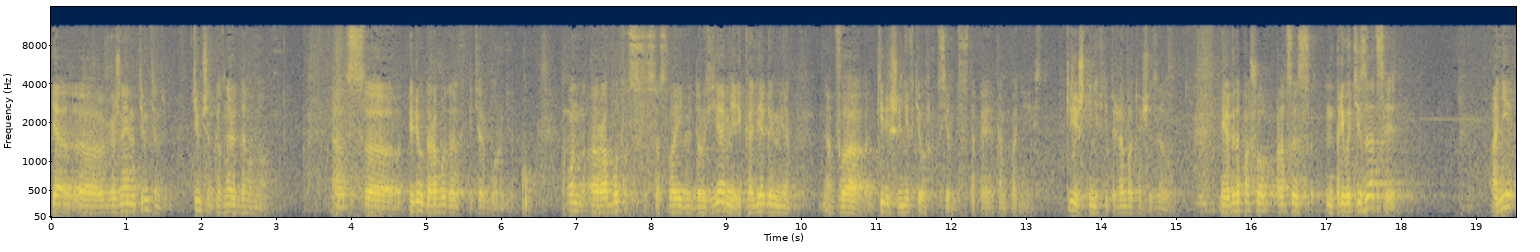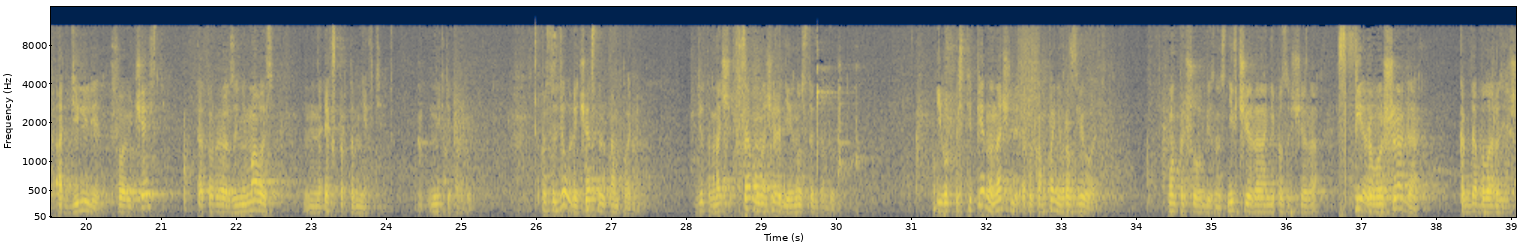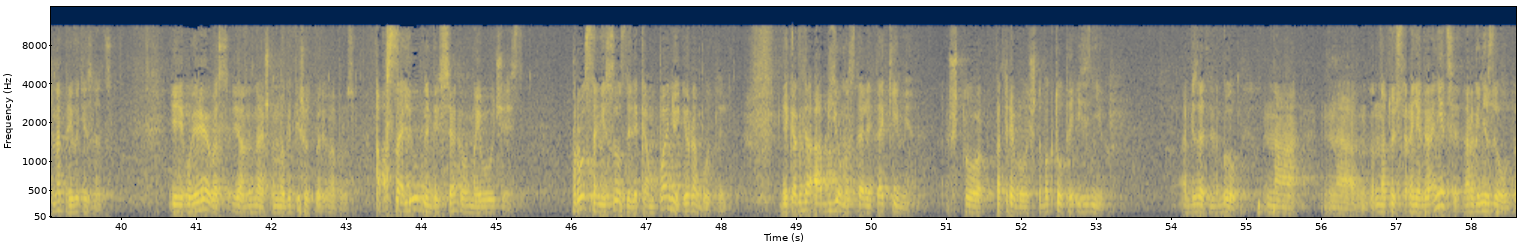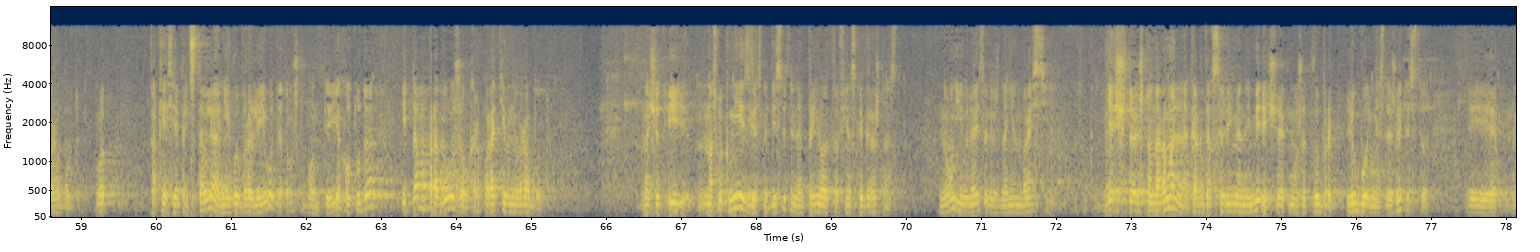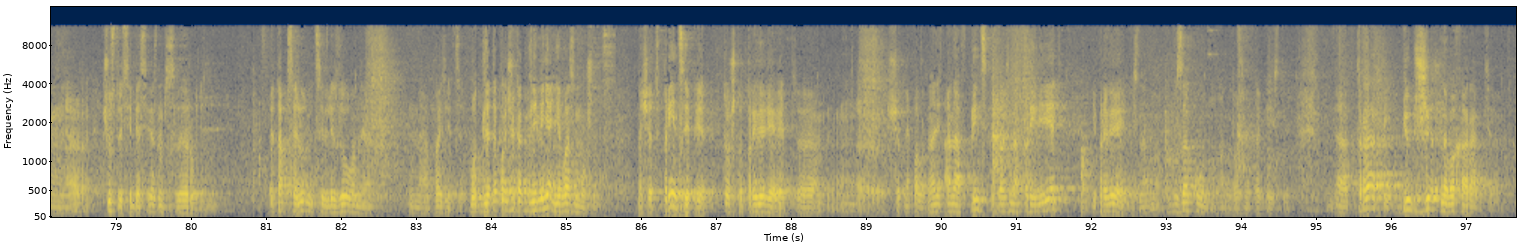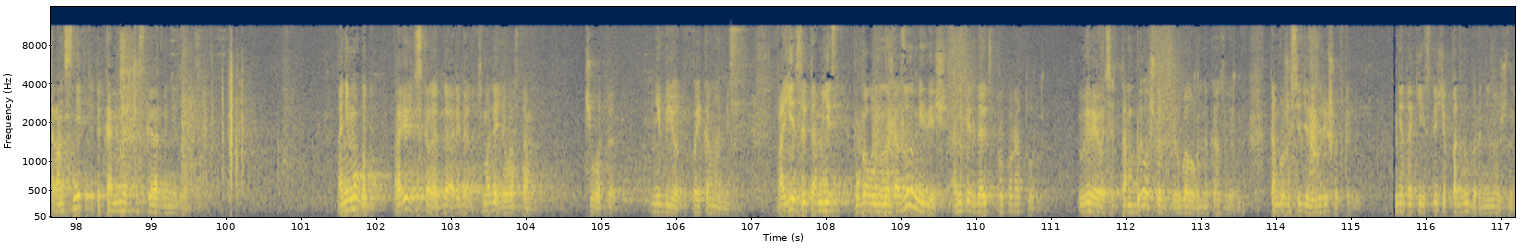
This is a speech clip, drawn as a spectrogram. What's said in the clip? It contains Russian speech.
Я э, гражданина Тимченко, Тимченко знаю давно, э, с периода работы в Петербурге. Он работал со своими друзьями и коллегами в Кирише нефтеоргсинтез, такая компания есть. Киришский нефтеперерабатывающий завод. И когда пошел процесс приватизации, они отделили свою часть, которая занималась экспортом нефти, нефтепродуктов. Просто сделали частную компанию. Где-то в, самом начале 90-х годов. И вот постепенно начали эту компанию развивать. Он пришел в бизнес не вчера, не позавчера. С первого шага, когда была разрешена приватизация. И уверяю вас, я знаю, что много пишут по этому вопросу, абсолютно без всякого моего участия. Просто они создали компанию и работали. И когда объемы стали такими, что потребовалось, чтобы кто-то из них обязательно был на, на, на той стороне границы, организовывал эту работу. Вот как я себе представляю, они выбрали его для того, чтобы он переехал туда и там продолжил корпоративную работу. Значит, и, насколько мне известно, действительно принял это финское гражданство. Но он является гражданином России. Я считаю, что нормально, когда в современном мире человек может выбрать любое место жительства и э, чувствовать себя связанным со своей родиной. Это абсолютно цивилизованная э, позиция. Вот для такой же, как для меня, невозможно. Значит, в принципе, то, что проверяет э, э счетная палата, она, она, в принципе должна проверять и проверяет в основном. В закону она должна так действовать. Э, траты бюджетного характера. Транснефть это коммерческая организация. Они могут проверить и сказать, да, ребята, смотрите, у вас там чего-то не бьет по экономике. А если там есть уголовно наказуемые вещи, они передают в прокуратуру. Уверяю вас, если там было что-то уголовно наказуемое, там уже сидели за решеткой люди. Мне такие встречи под выборы не нужны.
